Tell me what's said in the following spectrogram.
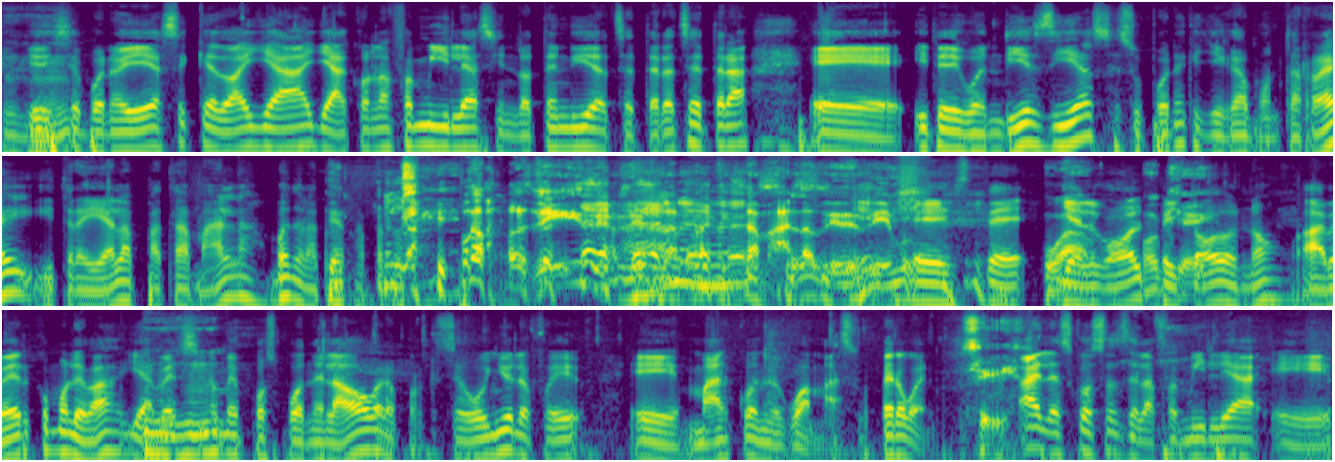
Y dice, bueno, ella se quedó allá, ya con la familia, siendo atendida, etcétera, etcétera. Eh, y te digo, en 10 días se supone que llega a Monterrey y traía la pata mala. Bueno, la pierna, perdón. No, sí, la patita mala, sí decimos. Este, Wow, y el golpe y todo, ¿no? A ver cómo le va y a ver si no me pospone la obra, porque según yo le fue eh, mal con el guamazo. Pero bueno, hay las cosas de la familia eh,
